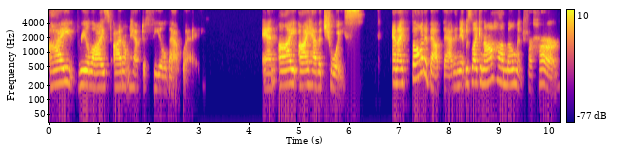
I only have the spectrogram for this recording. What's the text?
I realized I don't have to feel that way. And I, I have a choice and I thought about that, and it was like an aha moment for her,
